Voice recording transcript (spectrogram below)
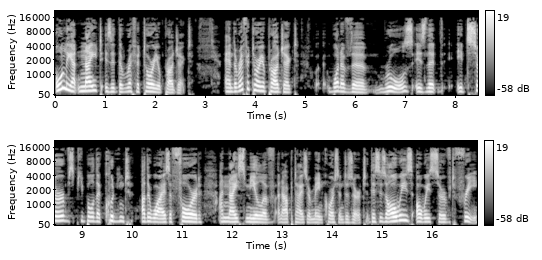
only at night is it the refectorio project. And the refectorio project, one of the rules is that it serves people that couldn't otherwise afford a nice meal of an appetizer, main course, and dessert. This is always, always served free.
